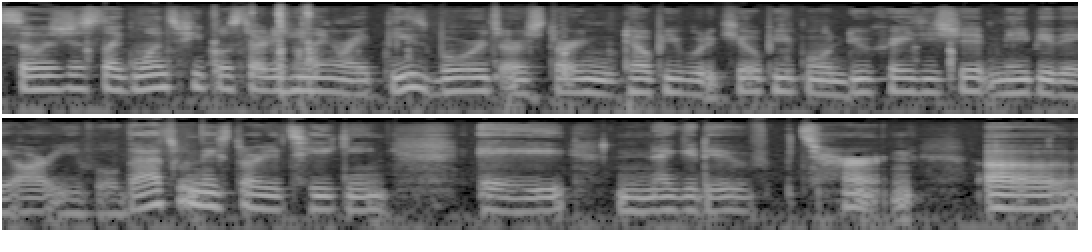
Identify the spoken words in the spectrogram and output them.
so it's just like once people started hearing, right, these boards are starting to tell people to kill people and do crazy shit, maybe they are evil. That's when they started taking a negative turn. Uh,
